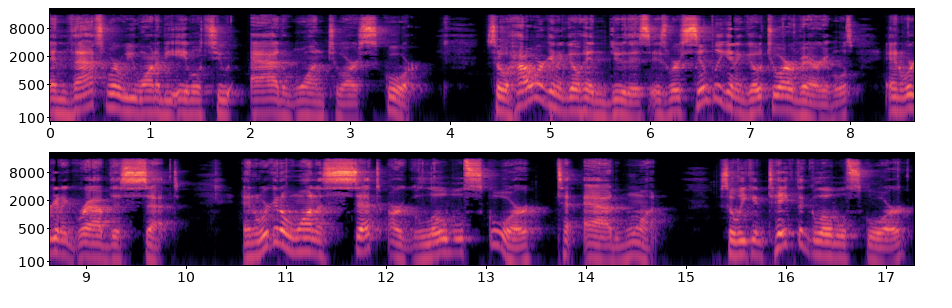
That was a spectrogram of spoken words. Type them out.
and that's where we want to be able to add one to our score. So how we're going to go ahead and do this is we're simply going to go to our variables, and we're going to grab this set. And we're going to want to set our global score to add 1. So we can take the global score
